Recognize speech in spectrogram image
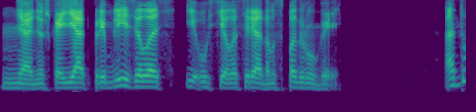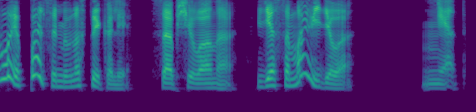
Нянюшка Як приблизилась и уселась рядом с подругой. «А двое пальцами настыкали», — сообщила она. «Я сама видела?» «Нет,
